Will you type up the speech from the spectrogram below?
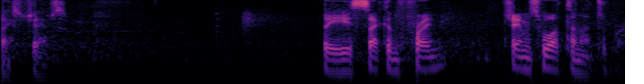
Thanks, James. The second frame, James Wattana the break.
